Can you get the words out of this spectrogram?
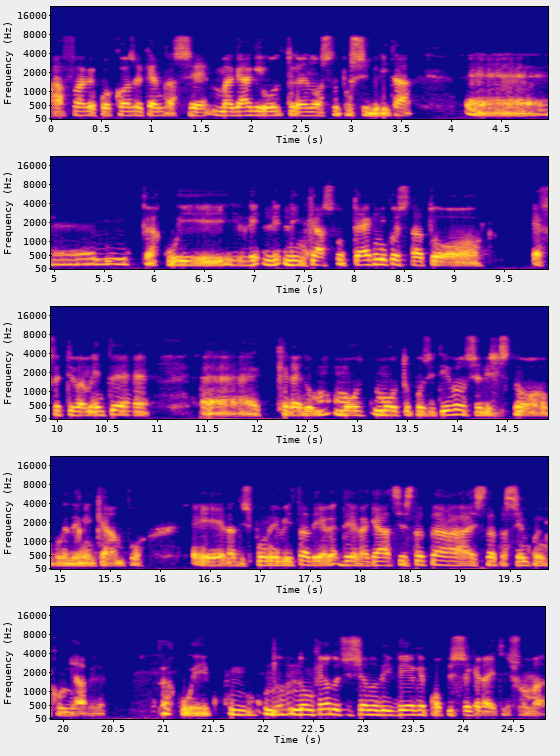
a fare qualcosa che andasse magari oltre le nostre possibilità. Eh, per cui l'incastro tecnico è stato effettivamente eh, credo molto, molto positivo, lo si è visto vedere in campo e la disponibilità dei, dei ragazzi è stata, è stata sempre incommiabile per cui non credo ci siano dei veri e propri segreti, insomma,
